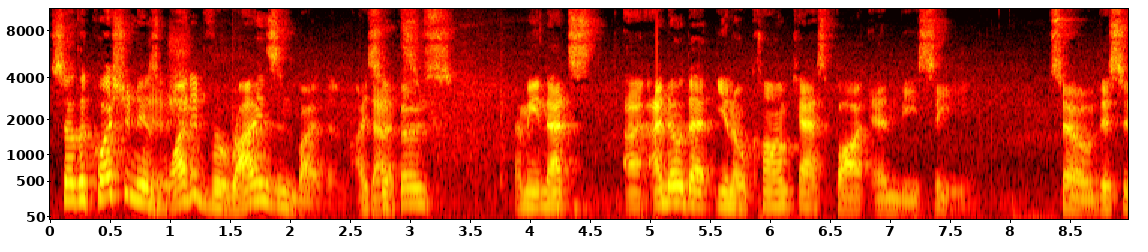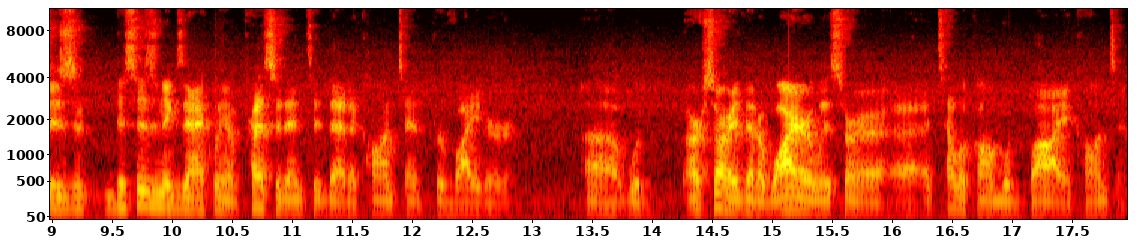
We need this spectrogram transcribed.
So the question is, Ish. why did Verizon buy them? I That's- suppose. I mean, that's. I, I know that you know Comcast bought NBC, so this isn't this isn't exactly unprecedented that a content provider uh, would, or sorry, that a wireless or a, a telecom would buy a content.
